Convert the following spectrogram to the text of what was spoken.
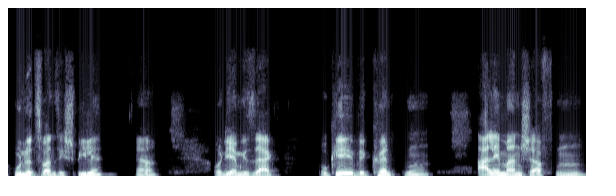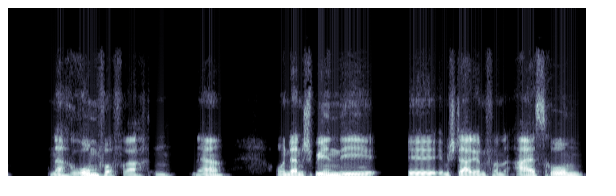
120 Spiele, ja. Und die haben gesagt, okay, wir könnten alle Mannschaften nach Rom verfrachten, ja. Und dann spielen die äh, im Stadion von AS Rom,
